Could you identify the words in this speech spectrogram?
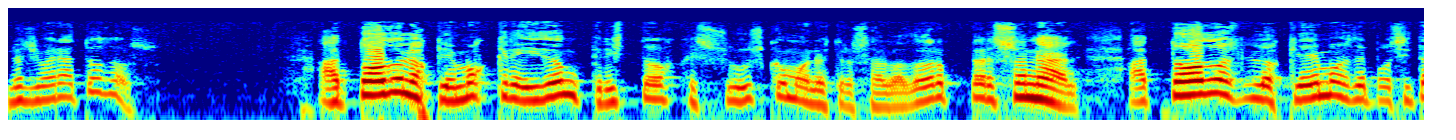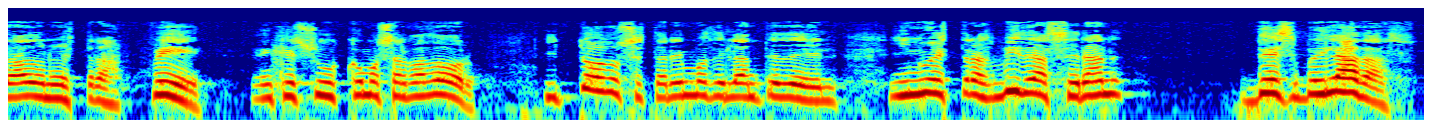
nos llevará a todos. A todos los que hemos creído en Cristo Jesús como nuestro Salvador personal. A todos los que hemos depositado nuestra fe en Jesús como Salvador. Y todos estaremos delante de Él. Y nuestras vidas serán desveladas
